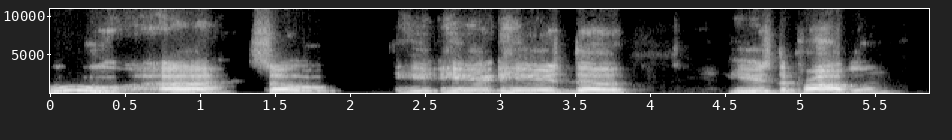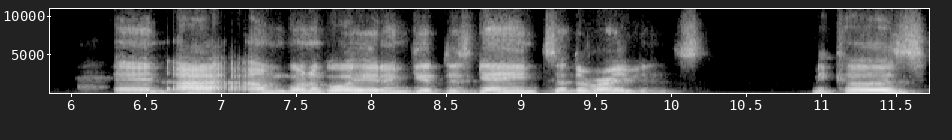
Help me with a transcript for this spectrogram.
Ooh, uh, so here, here here's the here's the problem. And I I'm gonna go ahead and give this game to the Ravens because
